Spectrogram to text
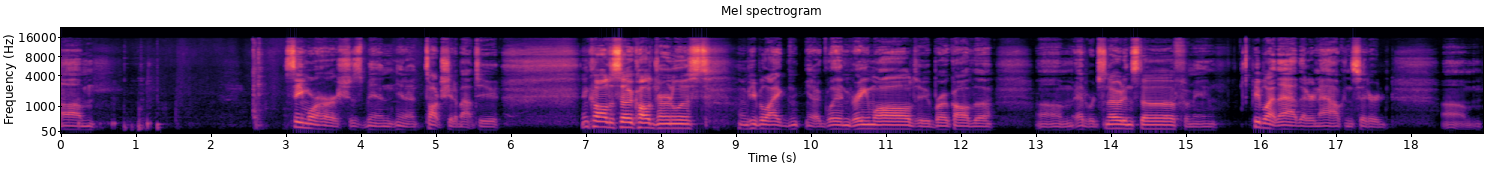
um, Seymour Hersh has been, you know, talked shit about too, and called a so-called journalist, and people like, you know, Glenn Greenwald, who broke all the um, Edward Snowden stuff. I mean, people like that that are now considered um,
